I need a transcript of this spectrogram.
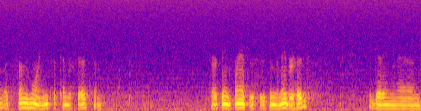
Well, it's Sunday morning, September fifth, and Hurricane Frances is in the neighborhood. We're getting, um,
